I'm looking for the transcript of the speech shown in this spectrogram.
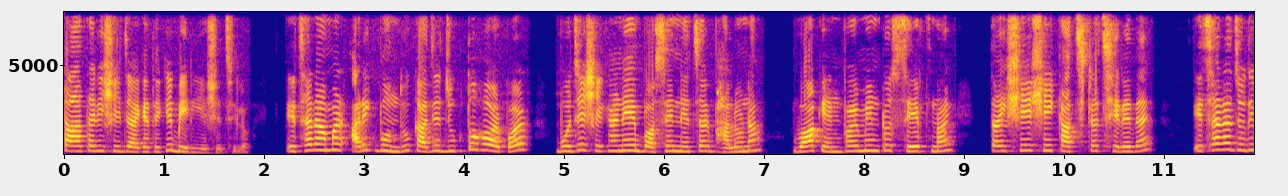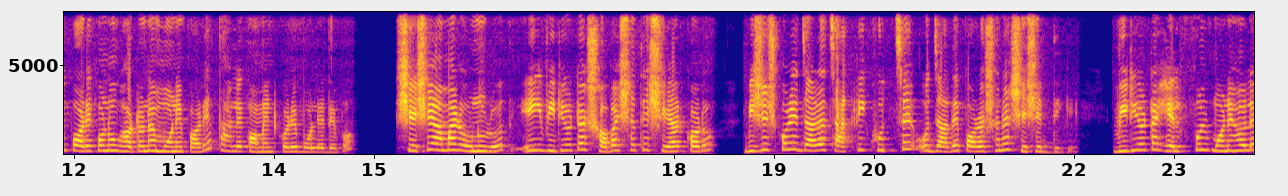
তাড়াতাড়ি সেই জায়গা থেকে বেরিয়ে এসেছিল। এছাড়া আমার আরেক বন্ধু কাজে যুক্ত হওয়ার পর বোঝে সেখানে বসের নেচার ভালো না ওয়ার্ক এনভায়রনমেন্টও সেফ নয়, তাই সে সেই কাজটা ছেড়ে দেয়। এছাড়া যদি পরে কোনো ঘটনা মনে পড়ে, তাহলে কমেন্ট করে বলে দেব। শেষে আমার অনুরোধ, এই ভিডিওটা সবার সাথে শেয়ার করো, বিশেষ করে যারা চাকরি খুঁজছে ও যাদের পড়াশোনা শেষের দিকে। ভিডিওটা হেল্পফুল মনে হলে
